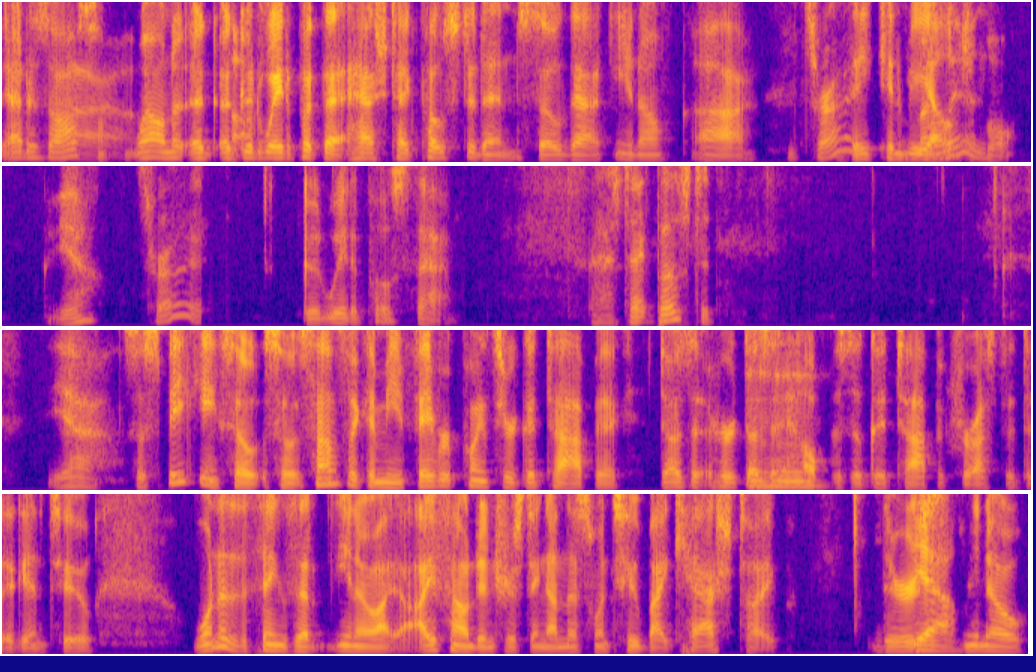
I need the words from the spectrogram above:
That is awesome. Uh, well, a, a good way to put that hashtag posted in so that, you know, uh, That's right. they can be win. eligible. Yeah. That's right. Good way to post that. Hashtag posted. Yeah. So speaking, so so it sounds like I mean, favorite points are a good topic. Does it hurt? Does Mhm. it help? Is a good topic for us to dig into. One of the things that you know I, I found interesting on this one too by cache type, there's Yeah. you know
